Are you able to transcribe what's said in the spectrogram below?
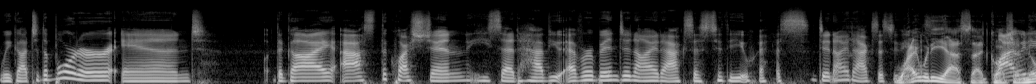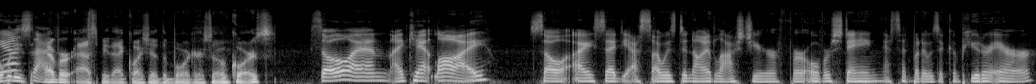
we got to the border and the guy asked the question. He said, "Have you ever been denied access to the U.S.? denied access to the US. Why US? would he ask that question? Nobody's ask that? ever asked me that question at the border. So of course. So, and I can't lie. So I said, yes, I was denied last year for overstaying. I said, but it was a computer error.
